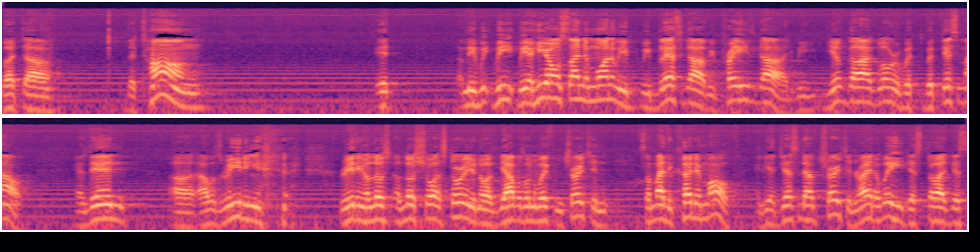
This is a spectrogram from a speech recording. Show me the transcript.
But uh, the tongue, it, I mean, we, we, we, are here on Sunday morning. We, we bless God. We praise God. We give God glory with, with this mouth. And then uh, I was reading reading a little, a little short story. You know, a guy was on the way from church and somebody cut him off. And he had just left church. And right away he just started just,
